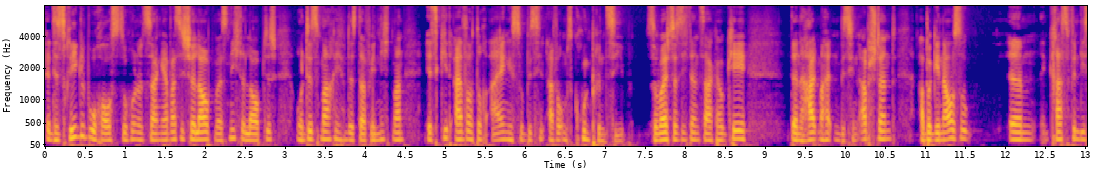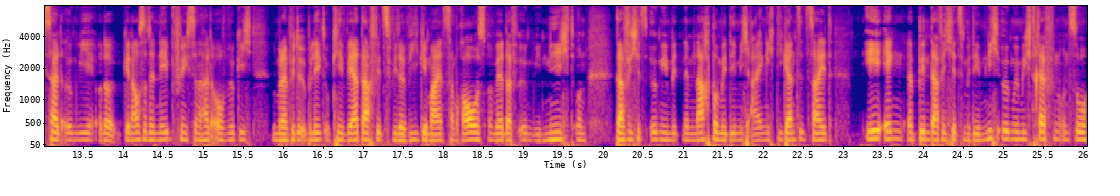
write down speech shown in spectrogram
das Regelbuch rauszuholen und zu sagen, ja, was ist erlaubt und was nicht erlaubt ist und das mache ich und das darf ich nicht machen. Es geht einfach doch eigentlich so ein bisschen einfach ums Grundprinzip. So weißt du, dass ich dann sage, okay, dann halt man halt ein bisschen Abstand, aber genauso ähm, krass finde ich es halt irgendwie, oder genauso daneben finde ich es dann halt auch wirklich, wenn man dann wieder überlegt, okay, wer darf jetzt wieder wie gemeinsam raus und wer darf irgendwie nicht und darf ich jetzt irgendwie mit einem Nachbar, mit dem ich eigentlich die ganze Zeit eh eng äh, bin, darf ich jetzt mit dem nicht irgendwie mich treffen und so.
